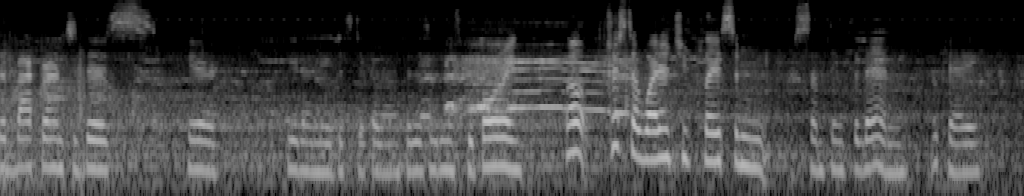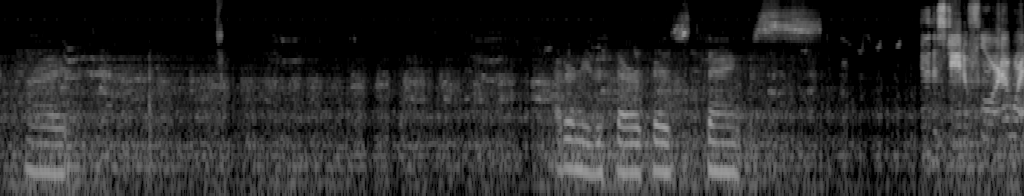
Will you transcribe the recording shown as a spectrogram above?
a background to this. Here, you don't need to stick around for this. It must be boring. Well, Trista, why don't you play some something for them? Okay. Alright. I don't need a therapist, thanks. To the state of Florida, where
